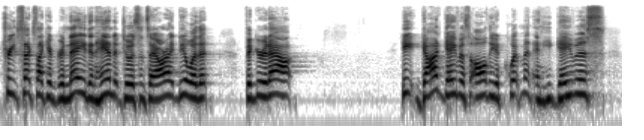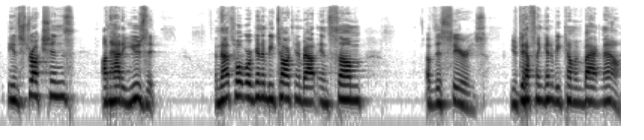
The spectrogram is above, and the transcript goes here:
treat sex like a grenade and hand it to us and say, all right, deal with it, figure it out. He, God gave us all the equipment and He gave us the instructions on how to use it. And that's what we're going to be talking about in some of this series. You're definitely going to be coming back now.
